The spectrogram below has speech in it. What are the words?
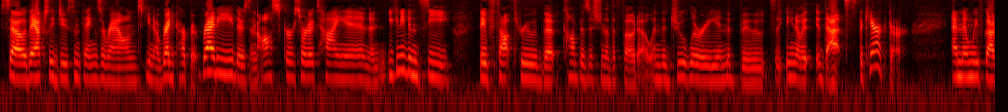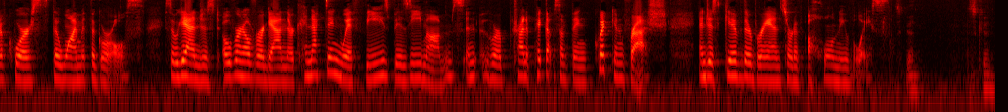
So they actually do some things around, you know, red carpet ready. There's an Oscar sort of tie-in, and you can even see they've thought through the composition of the photo and the jewelry and the boots. You know, it, it- that's the character. And then we've got, of course, the wine with the girls. So again, just over and over again, they're connecting with these busy moms and who are trying to pick up something quick and fresh, and just give their brand sort of a whole new voice. That's good. That's good.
